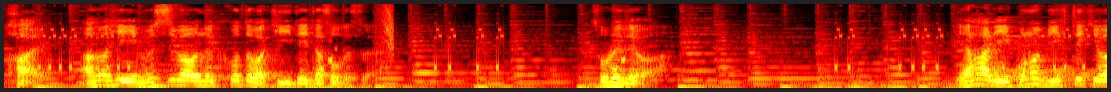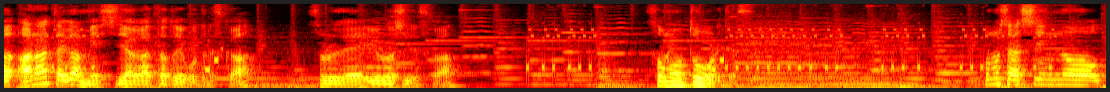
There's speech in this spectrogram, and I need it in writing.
はい。あの日、虫歯を抜くことは聞いていたそうです。それでは。やはり、このビフテキはあなたが召し上がったということですか？それでよろしいですか？その通りです。この写真の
